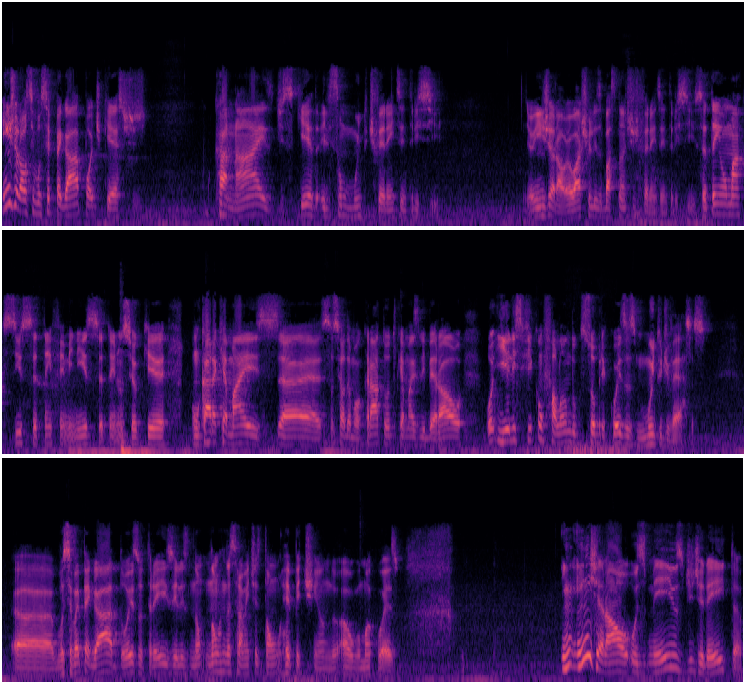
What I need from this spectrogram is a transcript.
Em geral, se você pegar podcasts, canais de esquerda, eles são muito diferentes entre si. Eu, em geral, eu acho eles bastante diferentes entre si. Você tem um marxista, você tem feminista, você tem não sei o que. Um cara que é mais é, social-democrata, outro que é mais liberal. E eles ficam falando sobre coisas muito diversas. Uh, você vai pegar dois ou três, eles não, não necessariamente estão repetindo alguma coisa. Em, em geral, os meios de direita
